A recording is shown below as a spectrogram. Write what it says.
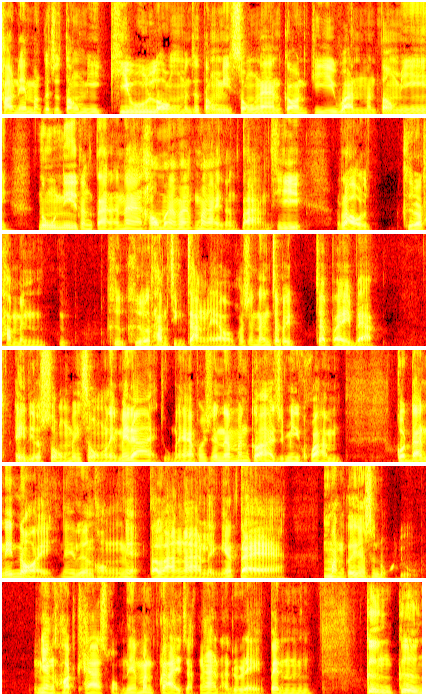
คราวนี้มันก็จะต้องมีคิวลง มันจะต้องมีส่งงานก่อนกี่วัน มันต้องมีนู่นนี่ต่างๆนานาเข้ามามากมายต่างๆ ที่เราคือเราทำเป็นคือคือเราทำจริงจังแล้ว เพราะฉะนั้นจะไปจะไปแบบเอ้ยเดี๋ยวส่งไม่ส่งอะไรไม่ได้ถูกไหมฮะเพราะฉะนั้นมันก็อาจจะมีความกดดันนิดหน่อยในเรื่องของเนี่ยตารางงานอะไรเงี้ยแต่มันก็ยังสนุกอยู่ อย่างพอดแคสต์ผมเนี่ยมันไกลจากงานอดิเรกเป็นกึ่งกึ่ง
